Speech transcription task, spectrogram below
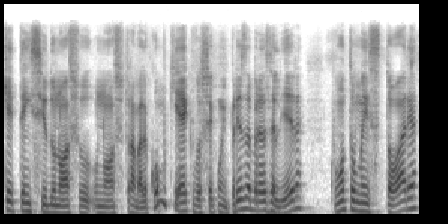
que tem sido o nosso, o nosso trabalho? Como que é que você, com empresa brasileira, conta uma história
